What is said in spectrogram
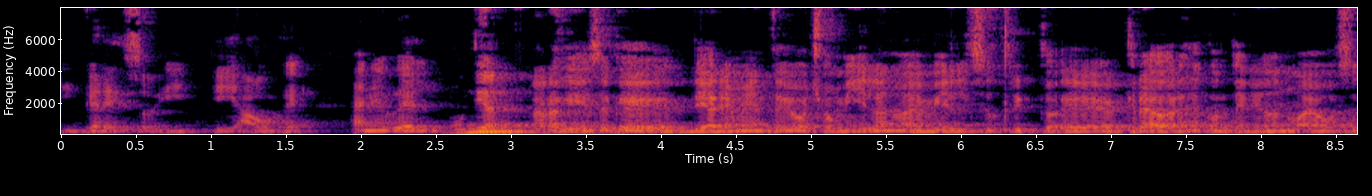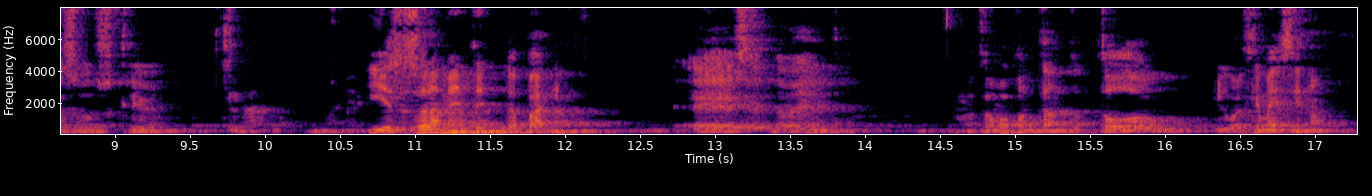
ingreso y, y auge a nivel mundial. Claro, aquí dice que diariamente 8.000 a 9.000 suscripto- eh, creadores de contenido nuevo se suscriben. Claro. Y eso solamente la página. Exactamente. No estamos contando todo igual que Messi, ¿no?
